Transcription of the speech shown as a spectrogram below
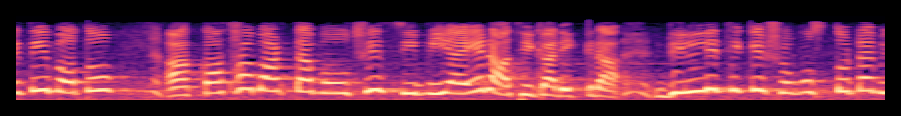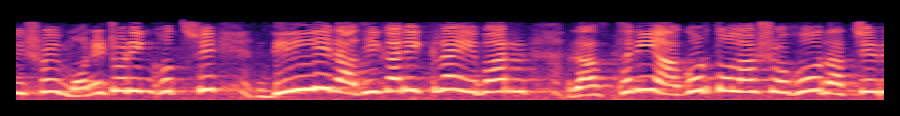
রীতিমতো কথাবার্তা বলছে সিবিআই এর আধিকারিকরা। দিল্লি থেকে সমস্তটা বিষয় মনিটরিং হচ্ছে। দিল্লির আধিকারিকরা এবার রাজধানী আগরতলা সহ রাজ্যের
